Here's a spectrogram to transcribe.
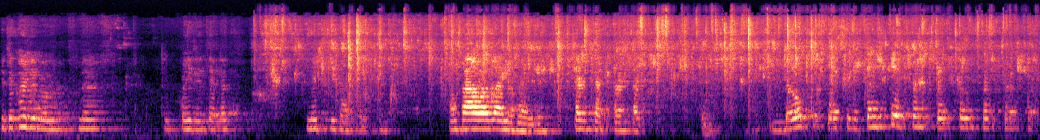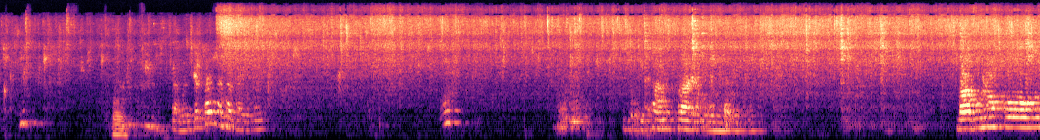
इथं खाली बघा डाळ. पहिले त्याला मिरची टाकायची. असा आवाज आला पाहिजे. टक टक टक टक. डोकं टक टक टक टक टक टक टक. टाकायचं छान फ्राय करून घ्यायचं बाबू नको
